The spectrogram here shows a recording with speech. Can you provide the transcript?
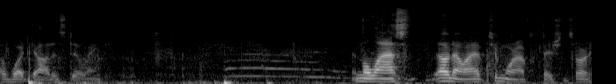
of what God is doing. And the last, oh no, I have two more applications, sorry.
